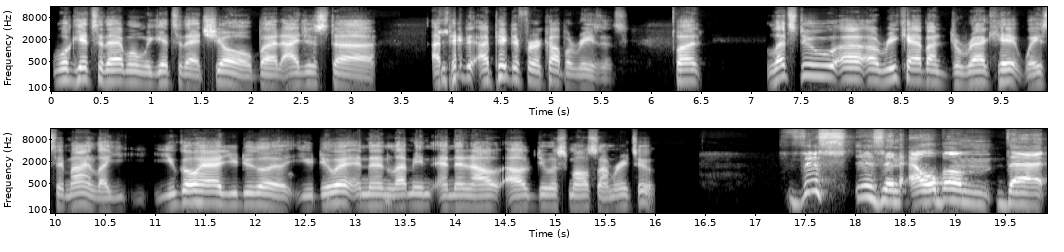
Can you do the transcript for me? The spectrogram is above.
we'll get to that when we get to that show. But I just uh, I Just- picked it. I picked it for a couple reasons. But let's do a, a recap on Direct Hit, Wasted Mind. Like y- you go ahead, you do the you do it, and then let me, and then I'll I'll do a small summary too. This is an album that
